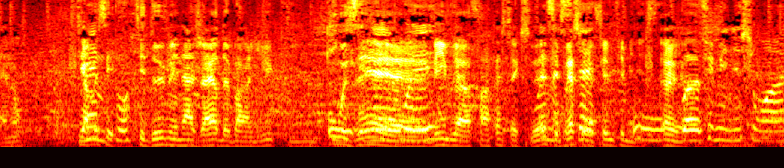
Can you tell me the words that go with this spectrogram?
Ah non? Puis en Même fait, c'est- deux ménagères de banlieue qui Qui- osaient euh, euh, oui. vivre leur fantasme sexuel. Ouais, c'est presque un film féministe. Oh, Euh, ben, féministe, ouais.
